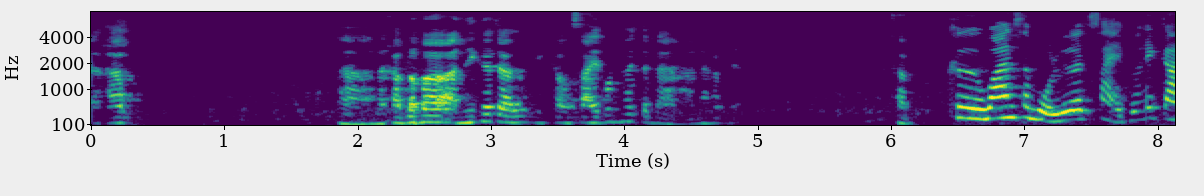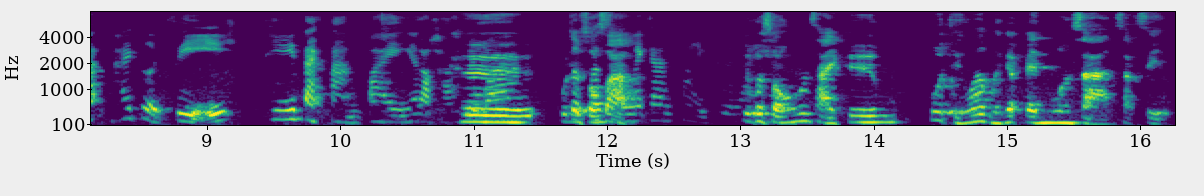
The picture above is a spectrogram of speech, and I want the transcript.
นะครับอ่านะครับ แล้วก็อันนี้ก็จะมีแคลไซต์ค่อนข้างจะหนานะครับเนี่ยครับ คือว่านสบู่เลือดใส่เพื่อให้การให้เกิดสีที่แตกต่างไปเงี้ยเหรอคะคือหรืว่าคุณจุดสปมระสบังติค์ในการใส่คืออะไรจุดประสงค์ของคุณสายคือพูดถึงว่าเหมือนกับเป็นมวลสารศักดิ์สิทธิ์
